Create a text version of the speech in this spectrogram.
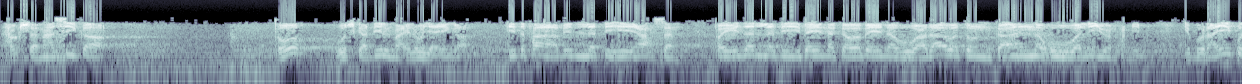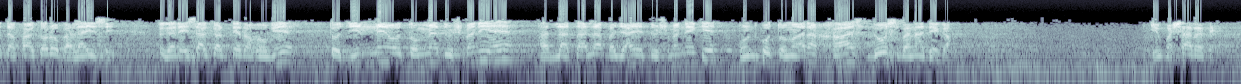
حق شناسی کا، تو اس کا دل مائل ہو جائے گا۔ ادفا بلتی احسن فعید الدی بین وبین عداوت کا ولی حمیم کہ برائی کو دفاع کرو بھلائی سے۔ اگر ایسا کرتے رہو گے تو جن میں اور تم میں دشمنی ہے، اللہ تعالیٰ بجائے دشمنی کے ان کو تمہارا خاص دوست بنا دے گا۔ یہ بشارت ہے۔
